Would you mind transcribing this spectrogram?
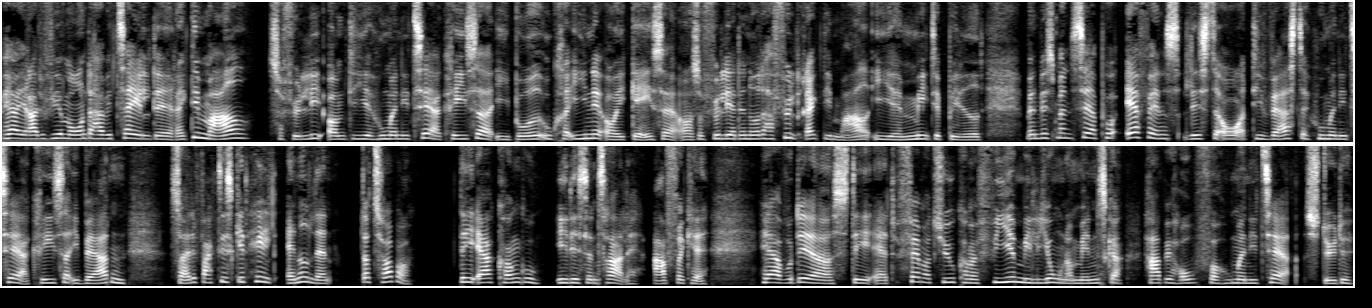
Her i Radio 4 Morgen, der har vi talt uh, rigtig meget selvfølgelig om de humanitære kriser i både Ukraine og i Gaza, og selvfølgelig er det noget, der har fyldt rigtig meget i øh, mediebilledet. Men hvis man ser på FN's liste over de værste humanitære kriser i verden, så er det faktisk et helt andet land, der topper. Det er Kongo i det centrale Afrika. Her vurderes det, at 25,4 millioner mennesker har behov for humanitær støtte.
